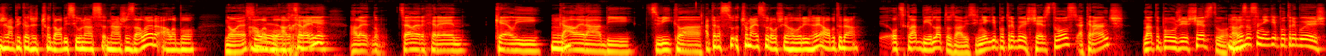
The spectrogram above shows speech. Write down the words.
Že napríklad, že čo, dal by si u nás náš zeler, alebo No jasne, alebo ale chrén? Je, ale no, celer, chrén, Kelly, hmm. kaleráby, cvikla. A teraz čo najsurovšie hovoríš, hej? Alebo teda... Od skladby jedla to závisí. Niekde potrebuješ čerstvosť a crunch, na to použiješ čerstvo. Mm-hmm. Ale zase niekde potrebuješ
